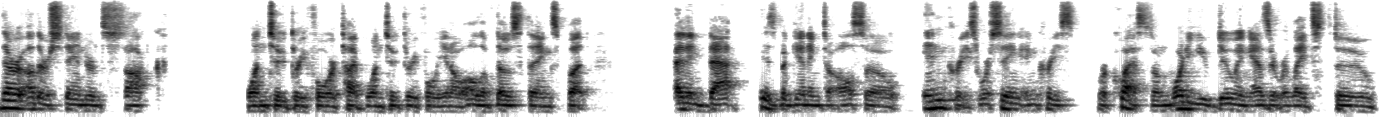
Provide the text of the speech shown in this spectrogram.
There are other standards, SOC one, two, three, four, type one, two, three, four, you know, all of those things. But I think that is beginning to also increase. We're seeing increased requests on what are you doing as it relates to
